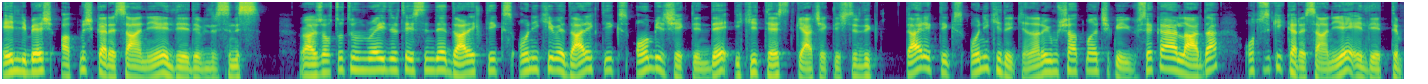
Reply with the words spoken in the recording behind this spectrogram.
55-60 kare saniye elde edebilirsiniz. Rise of the Tomb Raider testinde DirectX 12 ve DirectX 11 şeklinde iki test gerçekleştirdik. DirectX 12'de kenar yumuşatma açık ve yüksek ayarlarda 32 kare saniye elde ettim.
